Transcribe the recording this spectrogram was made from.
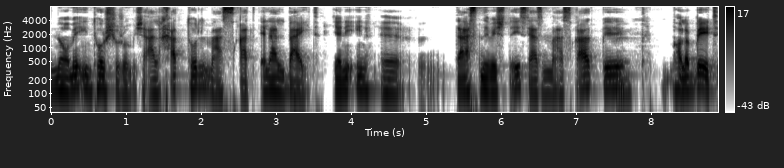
نامه اینطور شروع میشه. الخط المسقط الالبیت یعنی این دست نوشته است از مسقط به حالا بیت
